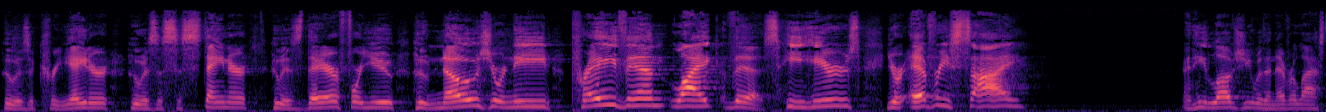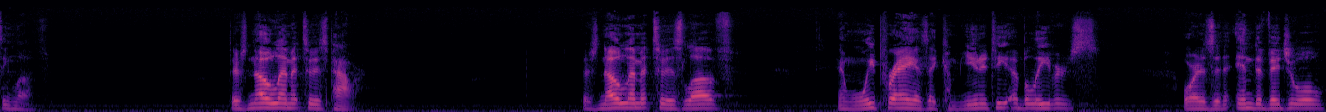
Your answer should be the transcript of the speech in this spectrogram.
who is a creator, who is a sustainer, who is there for you, who knows your need. Pray then like this He hears your every sigh, and He loves you with an everlasting love. There's no limit to His power, there's no limit to His love. And when we pray as a community of believers or as an individual,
